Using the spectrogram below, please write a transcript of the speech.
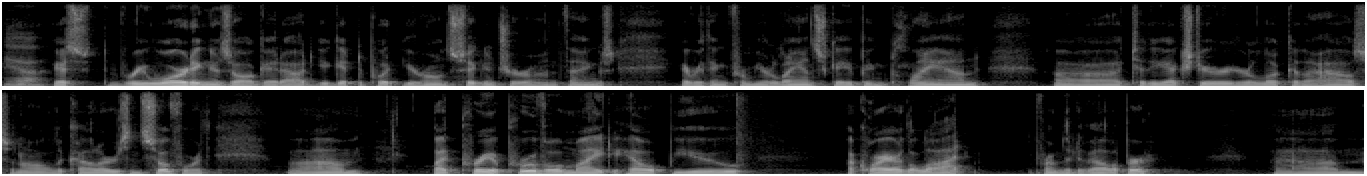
Yeah. It's rewarding as all get out. You get to put your own signature on things, everything from your landscaping plan uh, to the exterior look of the house and all the colors and so forth. Um, but pre-approval might help you acquire the lot from the developer. Um,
